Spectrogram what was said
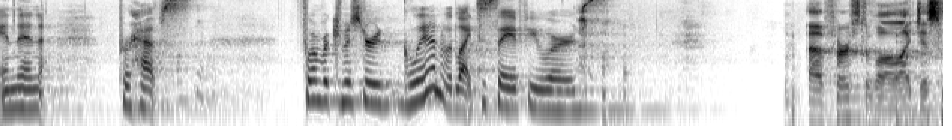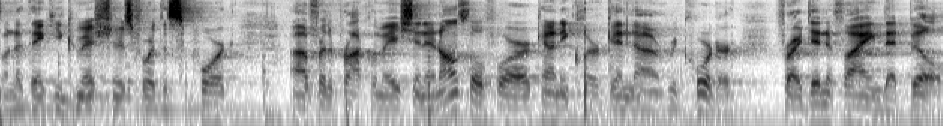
And then perhaps former Commissioner Glenn would like to say a few words. Uh, first of all, I just want to thank you, commissioners, for the support uh, for the proclamation and also for our county clerk and uh, recorder for identifying that bill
